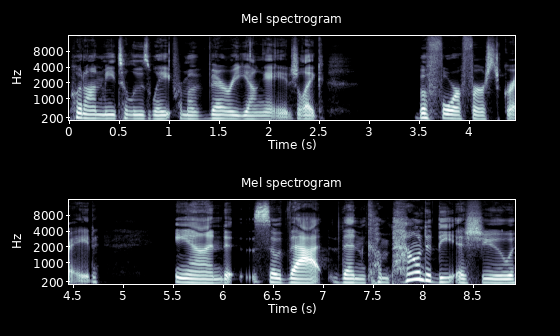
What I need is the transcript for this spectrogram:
put on me to lose weight from a very young age, like before first grade. And so that then compounded the issue.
